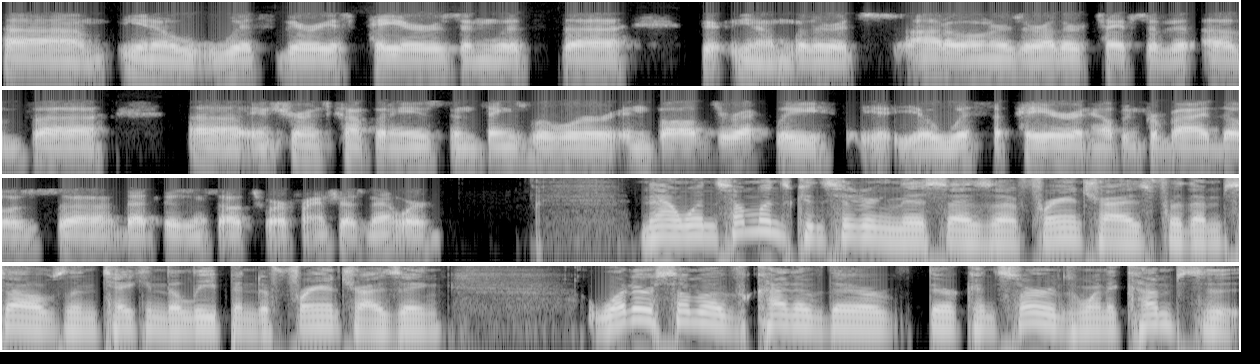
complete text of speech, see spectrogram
Um, you know, with various payers and with uh, you know whether it's auto owners or other types of of uh, insurance companies and things where we're involved directly you know, with the payer and helping provide those uh, that business out to our franchise network. Now, when someone's considering this as a franchise for themselves and taking the leap into franchising, what are some of kind of their their concerns when it comes to,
